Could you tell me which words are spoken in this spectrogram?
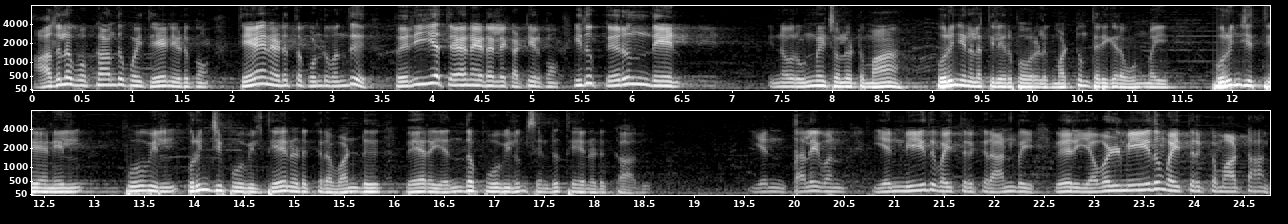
அதில் உட்காந்து போய் தேன் எடுக்கும். தேன் எடுத்து கொண்டு வந்து பெரிய தேனை இடையில கட்டியிருக்கும். இது பெருந்தேன். இன்னொரு உண்மை சொல்லட்டுமா? குறிஞ்சி நிலத்தில் இருப்பவர்களுக்கு மட்டும் தெரிகிற உண்மை குறிஞ்சி தேனில் பூவில் குறிஞ்சி பூவில் தேன் எடுக்கிற வண்டு வேறு எந்த பூவிலும் சென்று தேன் எடுக்காது. என் தலைவன் என் மீது வைத்திருக்கிற அன்பை வேறு எவள் மீதும் வைத்திருக்க மாட்டான்.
